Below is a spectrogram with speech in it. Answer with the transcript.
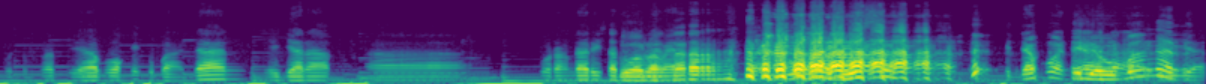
Gua semprot ya pokoknya ke badan Ya jarak eh, kurang dari satu Dua kilometer. Kejauhan Eh, jauh banget. iya.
